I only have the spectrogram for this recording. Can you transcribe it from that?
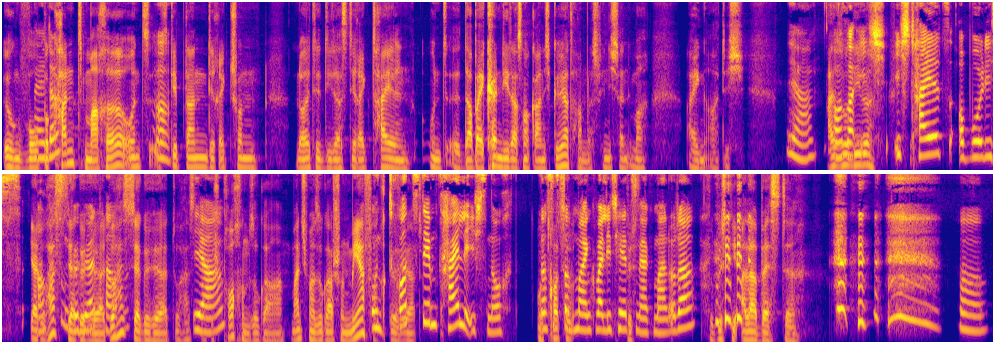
irgendwo Teile? bekannt mache und Ah. es gibt dann direkt schon Leute, die das direkt teilen und äh, dabei können die das noch gar nicht gehört haben. Das finde ich dann immer eigenartig. Ja, Also, außer liebe- ich, ich teils, obwohl ich es Ja, du hast schon ja gehört gehört, du hast ja gehört, du hast ja. Ja. gesprochen sogar, manchmal sogar schon mehrfach Und gehört. trotzdem teile ich es noch. Und Das ist doch mein Qualitätsmerkmal, oder? Du bist die allerbeste. Oh.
